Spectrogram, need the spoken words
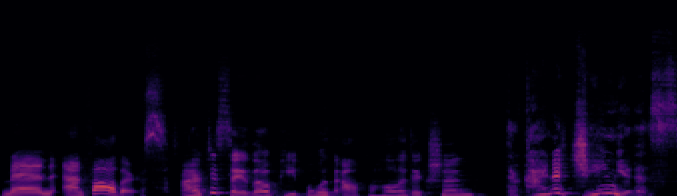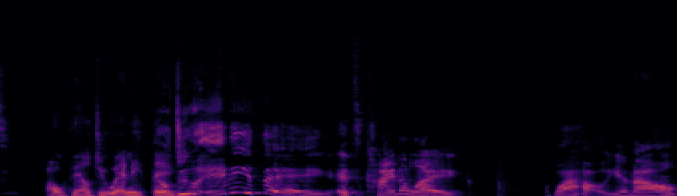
men and fathers. I have to say though, people with alcohol addiction, they're kind of genius. Oh, they'll do anything. They'll do anything. It's kind of like, wow, you know,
